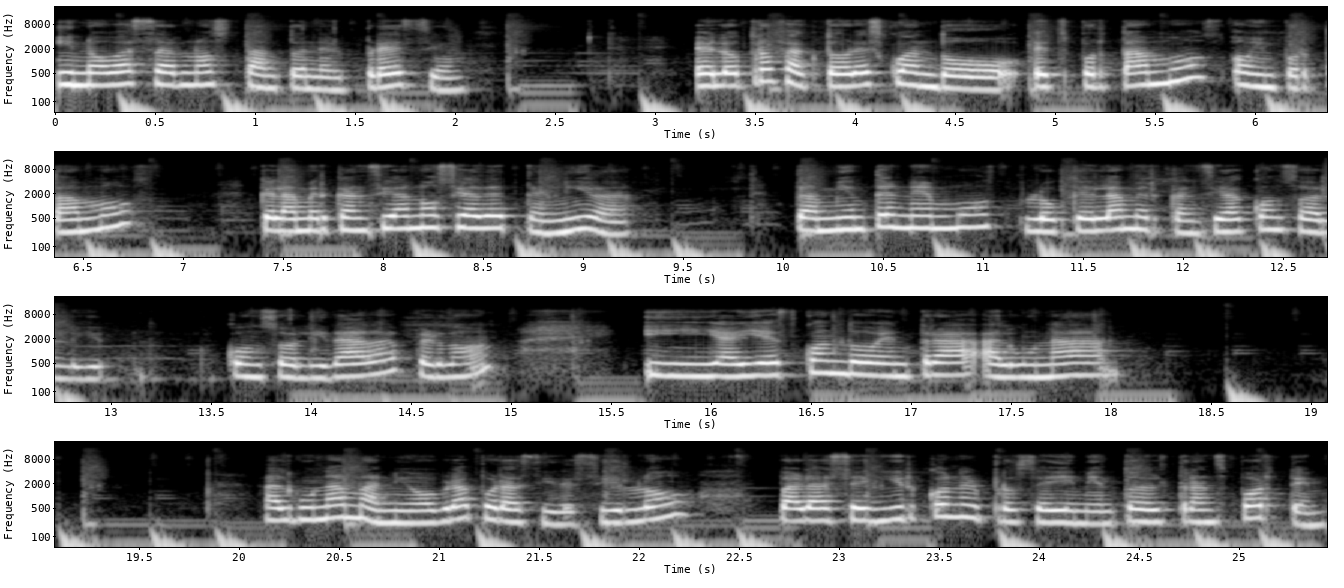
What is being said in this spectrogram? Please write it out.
y no basarnos tanto en el precio. El otro factor es cuando exportamos o importamos que la mercancía no sea detenida, también tenemos lo que es la mercancía consolidada, perdón, y ahí es cuando entra alguna alguna maniobra, por así decirlo, para seguir con el procedimiento del transporte.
